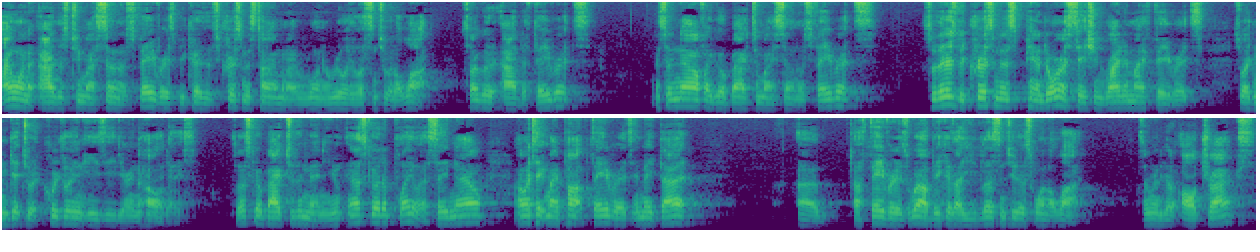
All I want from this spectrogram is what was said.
I want to add this to my Sonos favorites because it's Christmas time and I want to really listen to it a lot. So I'll go to add to favorites. And so now if I go back to my Sonos favorites, so there's the Christmas Pandora station right in my favorites so I can get to it quickly and easy during the holidays. So let's go back to the menu and let's go to playlist. Say now I want to take my pop favorites and make that a, a favorite as well because I listen to this one a lot. So I'm going to go to all tracks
